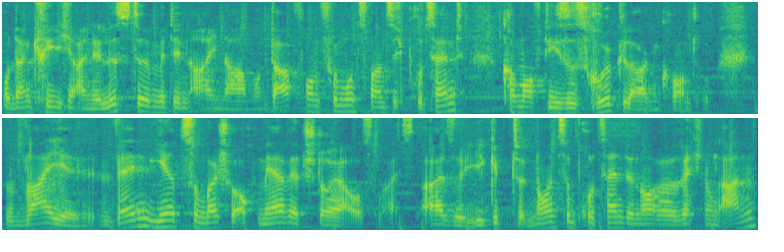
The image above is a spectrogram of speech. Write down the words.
Und dann kriege ich eine Liste mit den Einnahmen. Und davon 25 Prozent kommen auf dieses Rücklagenkonto, weil wenn ihr zum Beispiel auch Mehrwertsteuer ausweist, also ihr gebt 19 Prozent in eurer Rechnung an,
